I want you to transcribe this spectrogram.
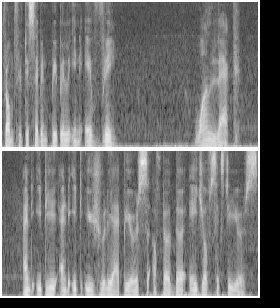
from 57 people in every 1 lakh. And it and it usually appears after the age of 60 years.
